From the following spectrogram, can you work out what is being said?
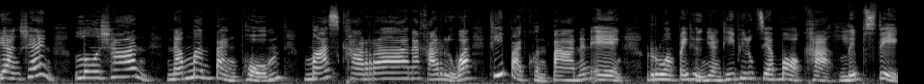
อย่างเช่นโลชั่น น้ำมันแต่งผมมาสคาร่านะคะ หรือว่าที่ปัดขนตานั่นเอง รวมไปถึงอย่างที่พี่ลูกเจี๊ยบบอกค่ะลิปสติก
